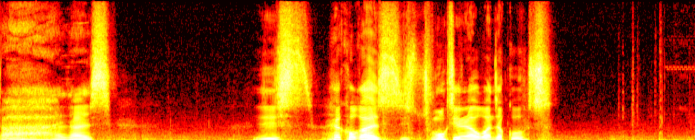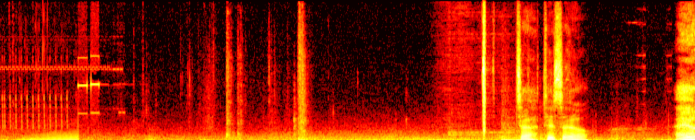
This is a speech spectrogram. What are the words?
아, 나 씨. 이 씨, 해커가 씨, 주먹질이라고 앉았고. 씨. 자, 됐어요. 에휴,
